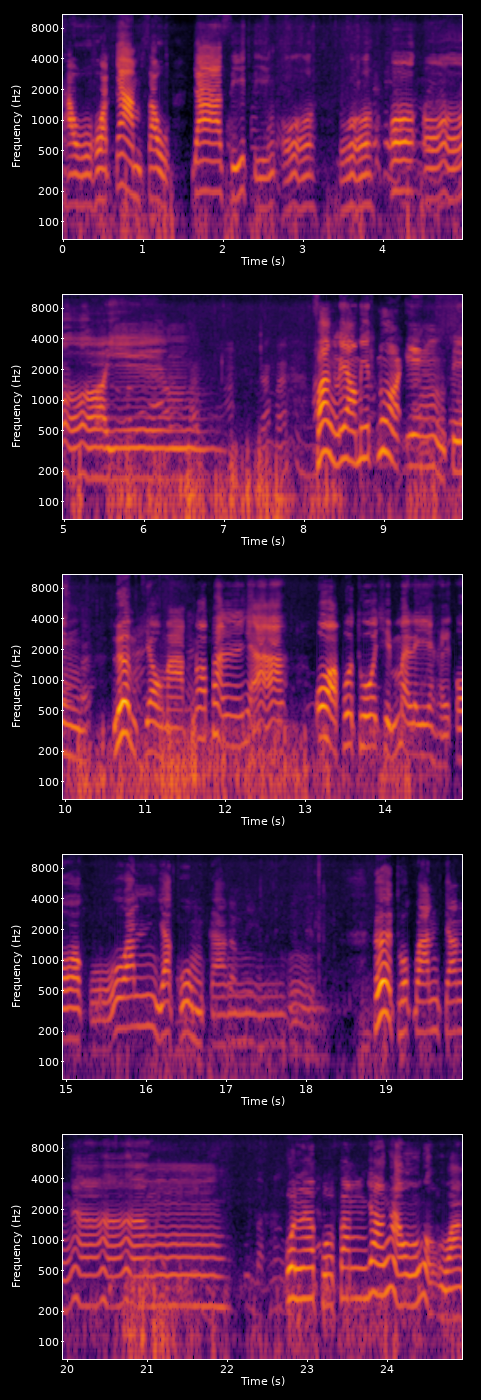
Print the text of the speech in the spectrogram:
เฒ่าหอดย่ามเศร้า ยาสีติงโอโอโอโอยฟังแล้วมิดนัวเองติงเริ่มเขียวหมากนอพันยาอ้อผู้ทูชิมมาลีให้กอกวนยาคุ้มกังเฮ้อทุกวันจังงังคนผู้ฟังยังเอาหวัง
